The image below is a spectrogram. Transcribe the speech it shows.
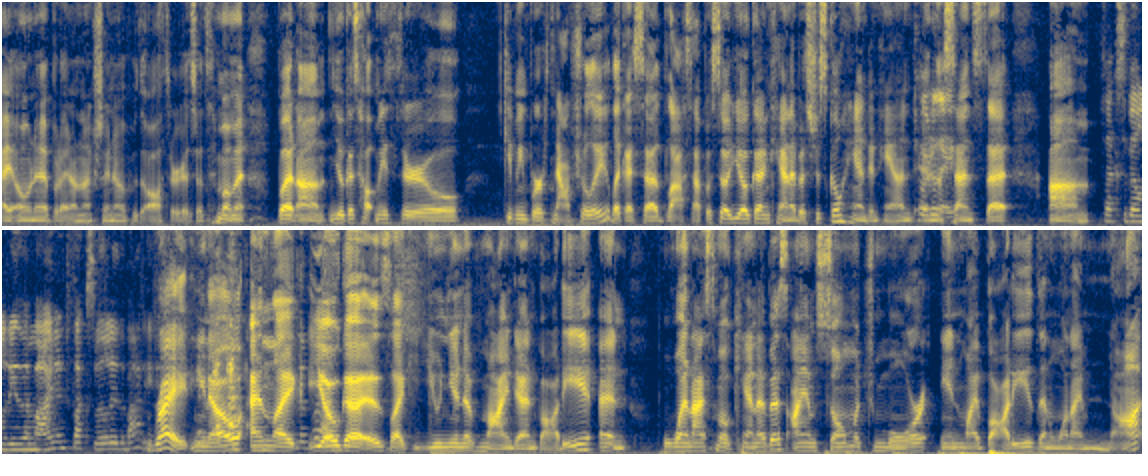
I own it but i don't actually know who the author is at the moment. But um yoga's helped me through giving birth naturally. Like i said last episode yoga and cannabis just go hand in hand in the sense that um Flexibility of the mind and flexibility of the body. right you know? And like yoga is like union of mind and body. And when i smoke cannabis i am so much more in my body than when i'm not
